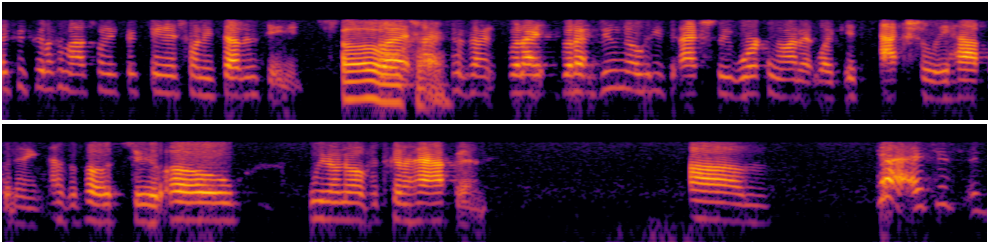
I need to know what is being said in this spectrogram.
if it's going to come out 2016 or 2017. Oh, but okay. I, 'cause I, but I but I do know he's actually working on it, like it's actually happening, as opposed to oh, we don't know if it's going to happen. Um, yeah, it's just it's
